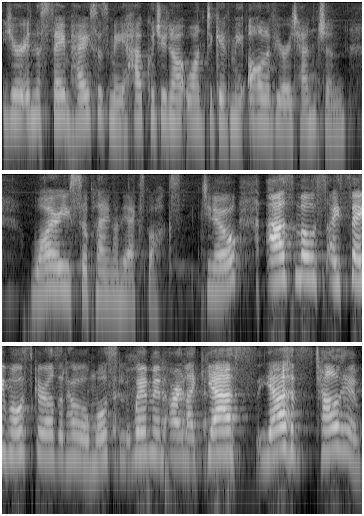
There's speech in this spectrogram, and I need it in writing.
you're in the same house as me. How could you not want to give me all of your attention? Why are you still playing on the Xbox? Do you know? As most, I say, most girls at home, most women are like, yes, yes, tell him.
